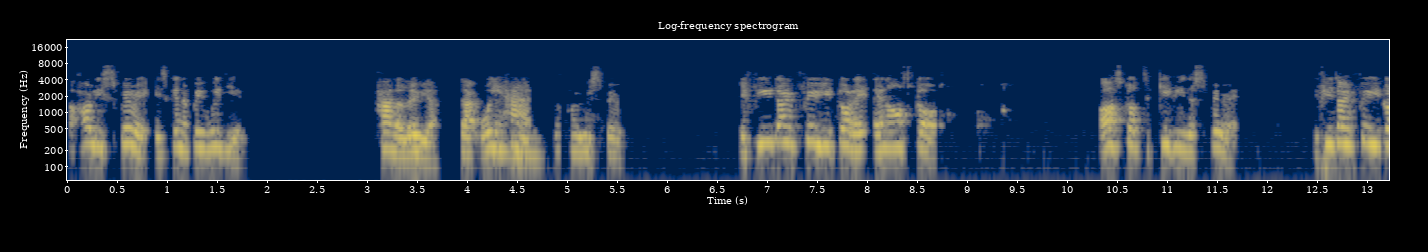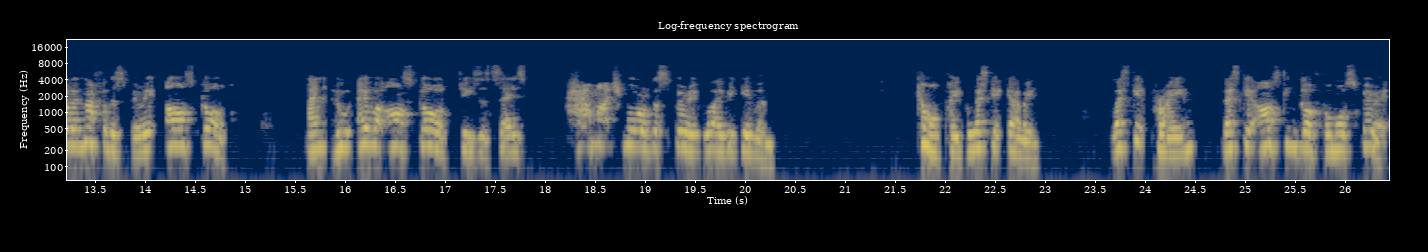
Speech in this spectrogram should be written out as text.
The Holy Spirit is going to be with you. Hallelujah. That we have the Holy Spirit. If you don't feel you got it, then ask God. Ask God to give you the Spirit. If you don't feel you've got enough of the Spirit, ask God. And whoever asks God, Jesus says, how much more of the Spirit will they be given? Come on, people, let's get going. Let's get praying. Let's get asking God for more Spirit.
